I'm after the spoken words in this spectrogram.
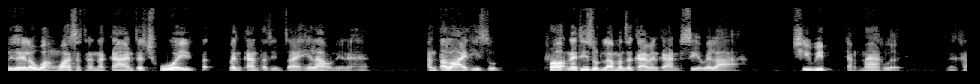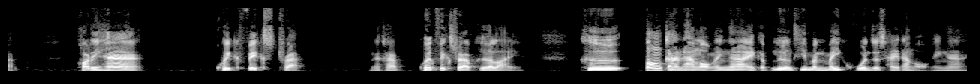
เรื่อยๆ แล้วหวังว่าสถานการณ์จะช่วยเป็นการตัดสินใจให้เราเนี่ยนะฮะอันตรายที่สุด เพราะในที่สุดแล้วมันจะกลายเป็นการเสียเวลาชีวิตอย่างมากเลยนะครับ ข้อที่ห้า quick fix trap นะครับ quick fix trap คืออะไร คือต้องการทางออกง่ายๆ กับเรื่องที่มันไม่ควรจะใช้ทางออกง่าย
